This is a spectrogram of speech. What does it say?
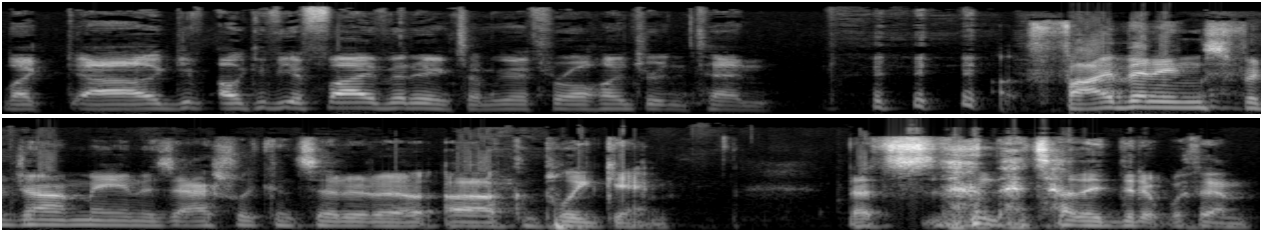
Like uh, I'll give I'll give you five innings. I'm going to throw 110. five innings for John Maine is actually considered a, a complete game. That's that's how they did it with him.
